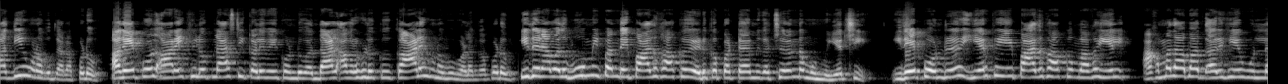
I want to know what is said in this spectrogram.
மதிய உணவு தரப்படும். அதேபோல் அரை கிலோ பிளாஸ்டிக் கழிவை கொண்டு வந்தால் அவர்களுக்கு காலை உணவு வழங்கப்படும். இது நமது பூமி பந்தை பாதுகாக்க எடுக்கப்பட்ட மிகச்சிறந்த முன்முயற்சி. இதேபோன்று இயற்கையை பாதுகாக்கும் வகையில் அகமதாபாத் அருகே உள்ள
